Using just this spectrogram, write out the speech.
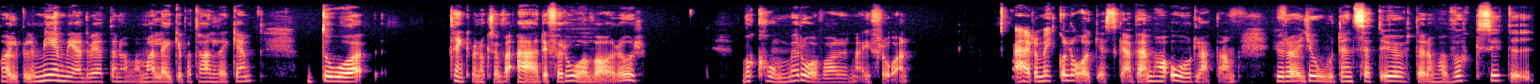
eller blir mer medveten om vad man lägger på tallriken då tänker man också vad är det för råvaror? Var kommer råvarorna ifrån? Är de ekologiska? Vem har odlat dem? Hur har jorden sett ut där de har vuxit i?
